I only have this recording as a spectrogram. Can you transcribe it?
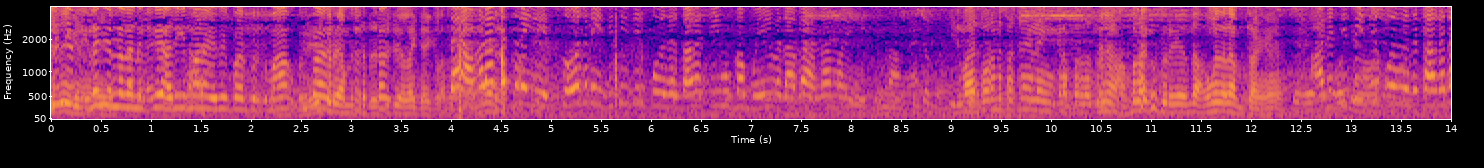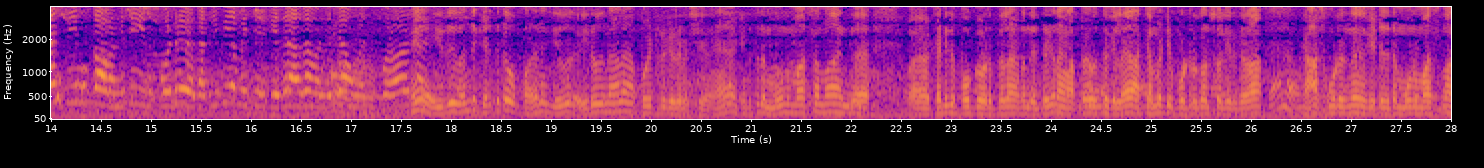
இளைஞர் இளைஞர் நலனுக்கு அதிகமான எதிர்பார்ப்பு இருக்குமா? அமைச்சர் எல்லாம் கேட்கலாம். சோதனை திசை திருப்புவதற்காக திமுக முயல்வதாக அண்ணாமலை இது மாதிரி தொடர்ந்து பிரச்சனைகளை இங்க கிளப்புறது. அமலாக்கத்துறை வந்து அவங்க தானே அமைச்சாங்க? அதை திசை திருப்புவதற்காக தான் திமுக வந்துட்டு இது போன்ற கல்வி அமைச்சருக்கு எதிராக வந்துட்டு அவங்க இது வந்து கிட்டத்தட்ட பதினஞ்சு இருபது நாளா போயிட்டு இருக்கிற விஷயம் கிட்டத்தட்ட மூணு மாசமா இந்த கடித போக்குவரத்து எல்லாம் நடந்துட்டு இருக்கு. நாங்க அப்பவே ஒத்துக்கல. கமிட்டி போட்டிருக்கோம்னு சொல்லியிருக்கிறோம். காசு கொடுன்னு கிட்டத்தட்ட மூணு மாசமா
